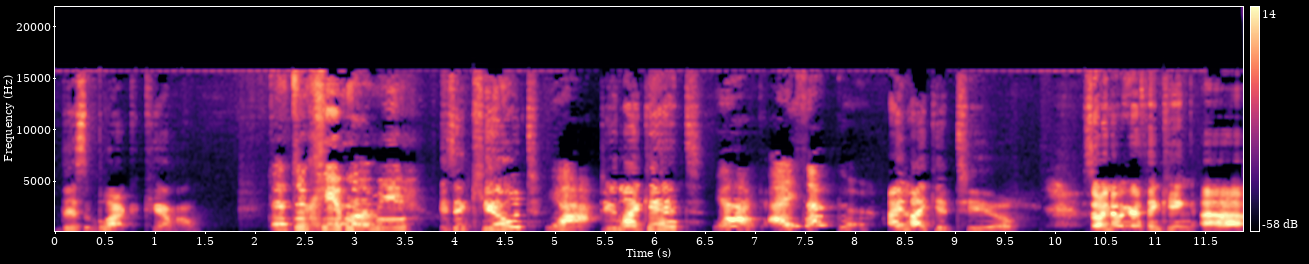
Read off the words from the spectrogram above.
this black camo. That's a cute, mommy. Is it cute? Yeah. Do you like it? Yeah, I like it. I like it too. So I know you're thinking, uh,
